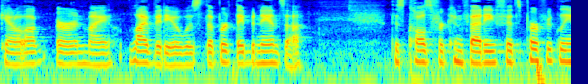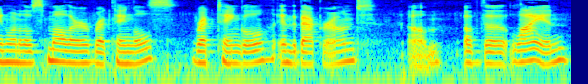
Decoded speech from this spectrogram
catalog or in my live video was the birthday bonanza. This calls for confetti, fits perfectly in one of those smaller rectangles, rectangle in the background um, of the lion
